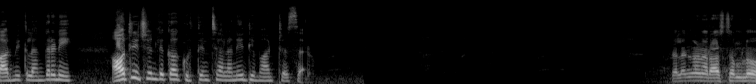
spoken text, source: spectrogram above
కార్మికులందరినీ ఆర్టిజన్లుగా గుర్తించాలని డిమాండ్ చేశారు. తెలంగాణ రాష్ట్రంలో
